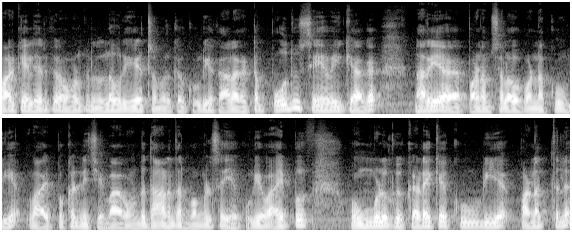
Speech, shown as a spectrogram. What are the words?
வாழ்க்கையில் இருக்கிறவங்களுக்கு நல்ல ஒரு ஏற்றம் இருக்கக்கூடிய காலகட்டம். பொது சேவைக்காக நிறைய பணம் செலவு பண்ணக்கூடிய வாய்ப்புகள் நிச்சயமாக உண்டு. தான தர்மங்கள் செய்யக்கூடிய வாய்ப்பு. உங்களுக்கு கிடைக்கக்கூடிய பணத்தில்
